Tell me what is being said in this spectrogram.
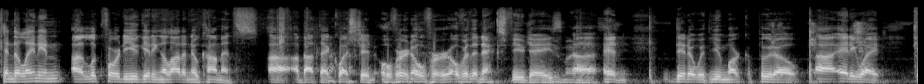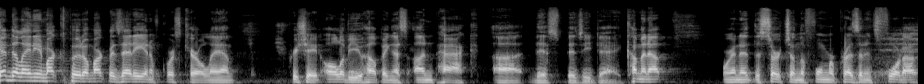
Ken Dilanian, I look forward to you getting a lot of no comments uh, about that question over and over over the next few days. Uh, and ditto with you, Marc Caputo. Uh, anyway. Ken Dilanian and Marc Caputo, Mark Mazzetti, and of course, Carol Lam. Appreciate all of you helping us unpack uh, this busy day. Coming up, we're going to the search on the former president's Florida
